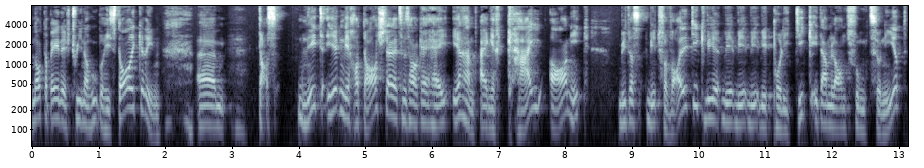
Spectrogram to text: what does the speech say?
notabene ist Trina Huber Historikerin, ähm, das nicht irgendwie kann darstellen, zu sagen, hey, ihr habt eigentlich keine Ahnung, wie das, wie die Verwaltung, wie, wie, wie, wie die Politik in diesem Land funktioniert.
